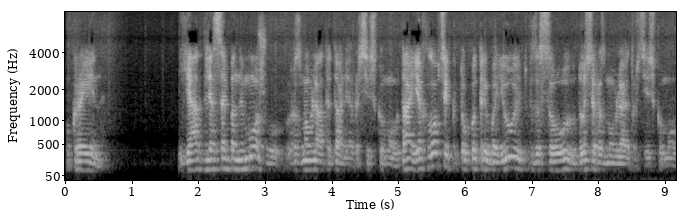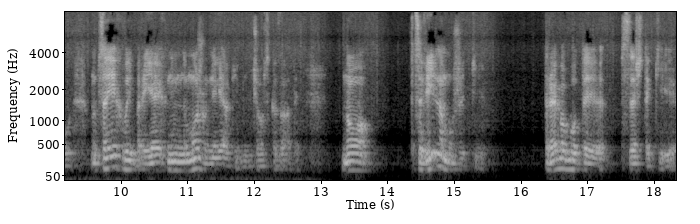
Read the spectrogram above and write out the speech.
України. Я для себе не можу розмовляти далі російською мовою. Так, є хлопці, котрі воюють в ЗСУ, досі розмовляють російською мовою. Ну це їх вибір, я їх не, можу ніяк нічого сказати. Но в цивільному житті треба бути все ж таки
